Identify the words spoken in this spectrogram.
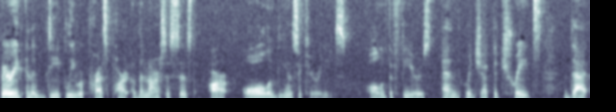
buried in a deeply repressed part of the narcissist are all of the insecurities, all of the fears, and rejected traits that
